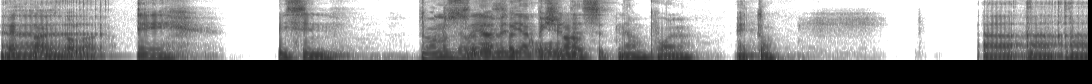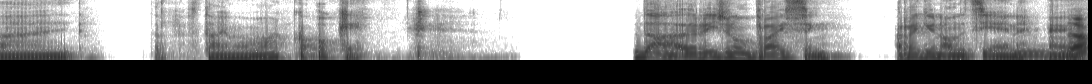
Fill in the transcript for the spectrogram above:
15 e, dolara. E, mislim, ono što sam ja 90 vidio piše kuna. 10, nemam pojma. Eto. A, a, a, stavimo ovako, ok. Da, regional pricing. Regionalne cijene. e. Da.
